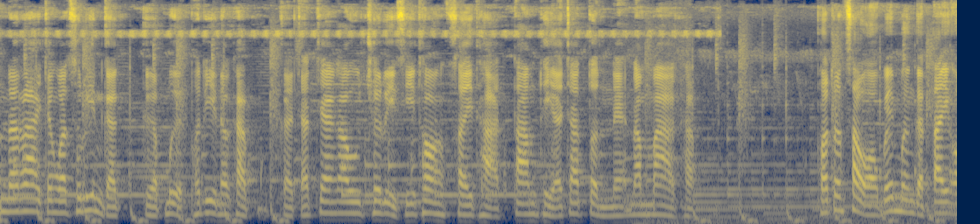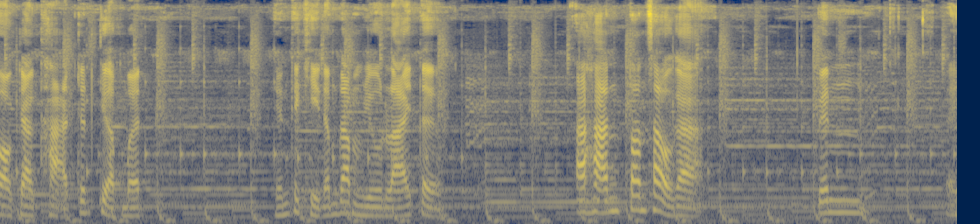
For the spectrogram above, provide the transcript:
นนารายจังหวัดสุรินทร์ก็เกือบมืดพอดีนะครับก็จัดแจงเอาเชอรี่สีทองใส่ถาดตามที่อาจาต้นแนะนำมาครับพอตอนเสาร์ออกไปเมืองกับไตออกจากถาดจนเกือบหมดเห็นที่ขีดดำๆอยู่หลายเติบอาหารตอนเช้าก็เป็นไอ้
